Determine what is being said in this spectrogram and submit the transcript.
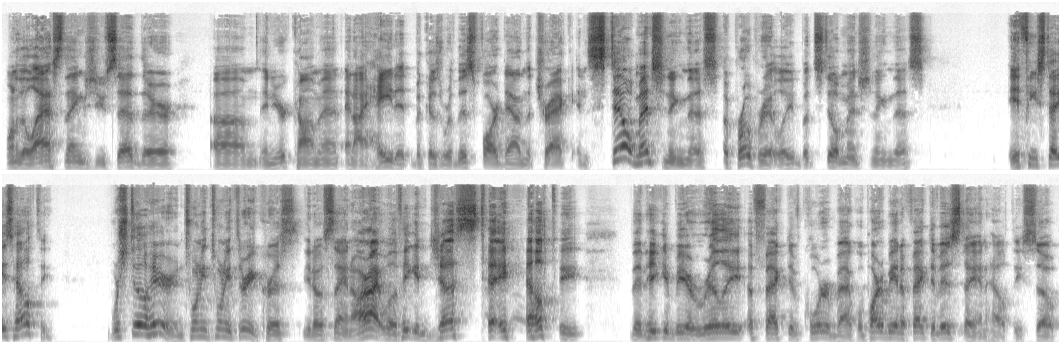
one of the last things you said there um, in your comment, and I hate it because we're this far down the track and still mentioning this appropriately, but still mentioning this if he stays healthy we're still here in 2023, Chris, you know, saying, all right, well, if he can just stay healthy, then he can be a really effective quarterback. Well, part of being effective is staying healthy. So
